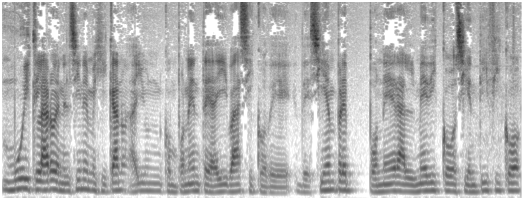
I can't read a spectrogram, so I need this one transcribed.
muy claro en el cine mexicano hay un componente ahí básico de, de siempre poner al médico científico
